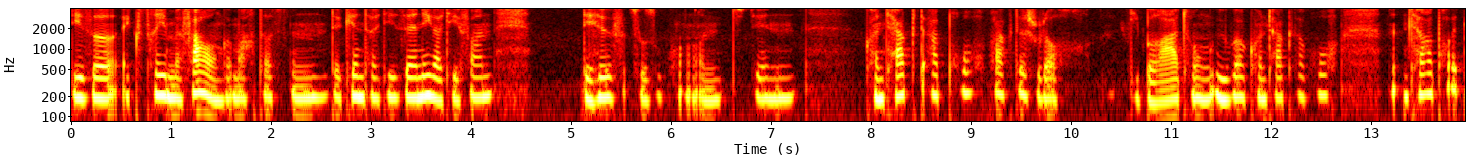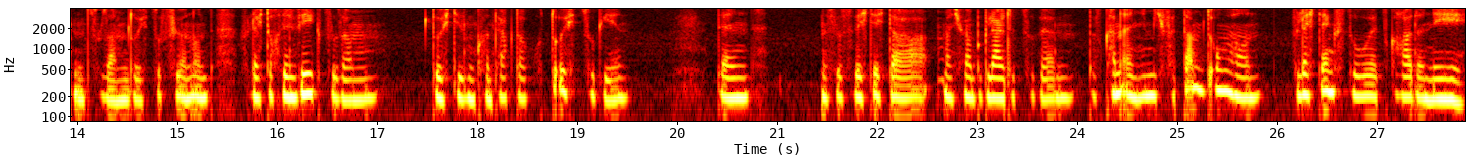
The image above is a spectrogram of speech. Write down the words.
diese extremen Erfahrungen gemacht hast in der Kindheit, die sehr negativ waren, dir Hilfe zu suchen und den Kontaktabbruch praktisch oder auch die Beratung über Kontaktabbruch mit einem Therapeuten zusammen durchzuführen und vielleicht auch den Weg zusammen durch diesen Kontaktabbruch durchzugehen. Denn es ist wichtig, da manchmal begleitet zu werden. Das kann einen nämlich verdammt umhauen. Vielleicht denkst du jetzt gerade, nee,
